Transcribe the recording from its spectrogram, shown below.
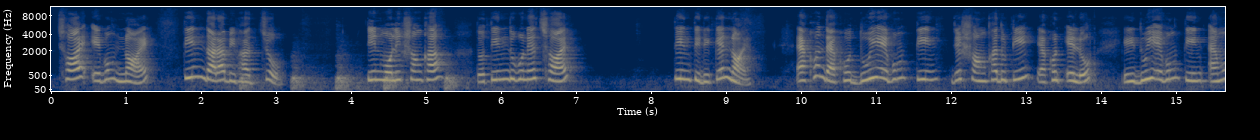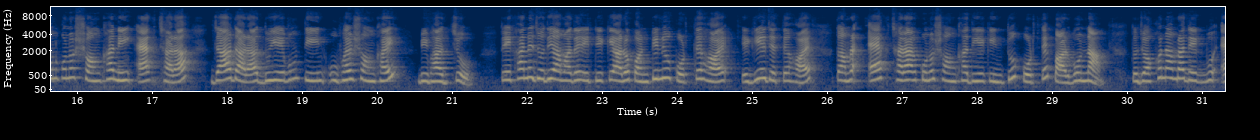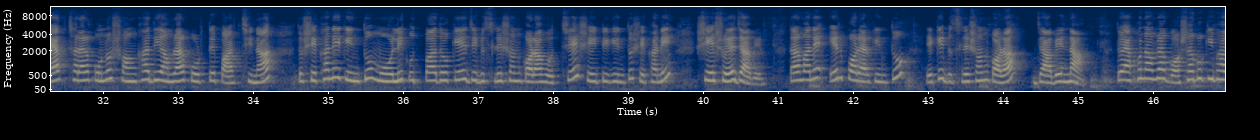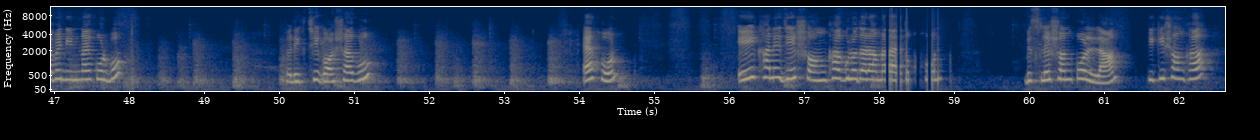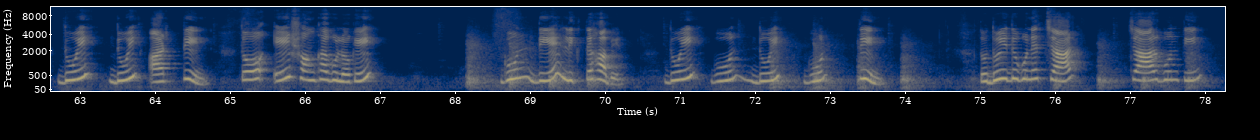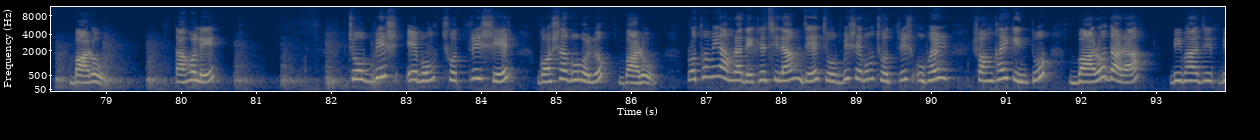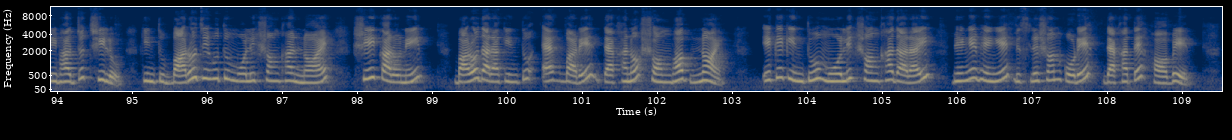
ছয় এবং নয় তিন দ্বারা বিভাজ্য। তিন মৌলিক সংখ্যা, তো তিন দুগুণে ছয়, তিন তিরিকে নয়। এখন দেখো দুই এবং তিন যে সংখ্যা দুটি এখন এলো, এই দুই এবং তিন এমন কোনো সংখ্যা নেই এক ছাড়া, যা দ্বারা দুই এবং তিন উভয় সংখ্যাই বিভাজ্য। তো এখানে যদি আমাদের এটিকে আরও কন্টিনিউ করতে হয়, এগিয়ে যেতে হয়, তো আমরা এক ছাড়া আর কোনো সংখ্যা দিয়ে কিন্তু করতে পারব না। তো যখন আমরা দেখব এক ছাড়ার কোনো সংখ্যা দিয়ে আমরা আর করতে পারছি না, তো সেখানেই কিন্তু মৌলিক উৎপাদকে যে বিশ্লেষণ করা হচ্ছে, সেইটি কিন্তু সেখানেই শেষ হয়ে যাবে। তার মানে এরপরে আর কিন্তু একে বিশ্লেষণ করা যাবে না। তো এখন আমরা গসাগু কীভাবে নির্ণয় করব? তো লিখছি গসাগু। এখন এইখানে যে সংখ্যাগুলো দ্বারা আমরা এতক্ষণ বিশ্লেষণ করলাম কী কী সংখ্যা? দুই দুই আর তিন। তো এই সংখ্যাগুলোকেই গুণ দিয়ে লিখতে হবে। দুই গুণ দুই গুণ তিন। তো দুই দুগুণে চার চার গুণ তিন, বারো। তাহলে চব্বিশ এবং ছত্রিশের গসাগু হলো বারো। প্রথমেই আমরা দেখেছিলাম যে চব্বিশ এবং ছত্রিশ উভয় সংখ্যাই কিন্তু বারো দ্বারা বিভাজিত বিভাজ্য ছিল। কিন্তু বারো যেহেতু মৌলিক সংখ্যা নয়, সেই কারণেই বারো দ্বারা কিন্তু একবারে দেখানো সম্ভব নয়। একে কিন্তু মৌলিক সংখ্যা দ্বারাই ভেঙে ভেঙে বিশ্লেষণ করে দেখাতে হবে।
